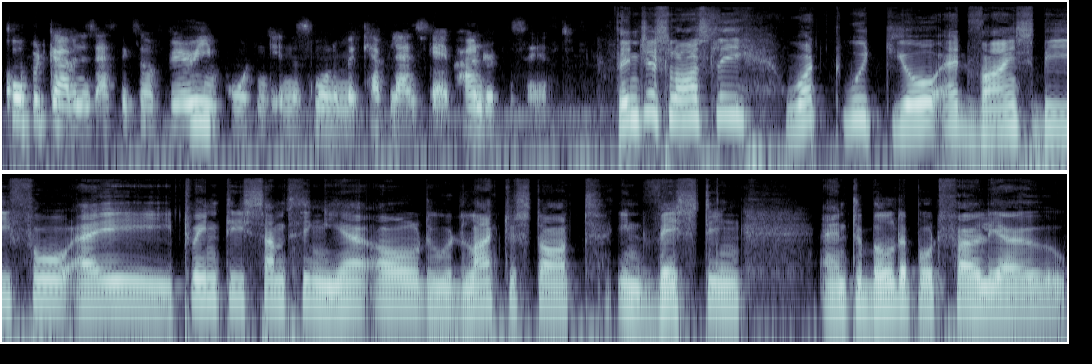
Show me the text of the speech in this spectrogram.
corporate governance aspects are very important in the small and mid cap landscape. Hundred percent. Then, just lastly, what would your advice be for a 20 something year old who would like to start investing and to build a portfolio,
